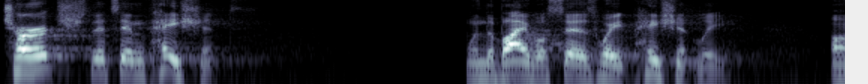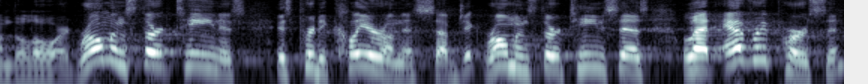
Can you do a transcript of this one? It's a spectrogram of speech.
church that's impatient, when the Bible says, wait patiently on the Lord. Romans 13 is, is pretty clear on this subject. Romans 13 says, Let every person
